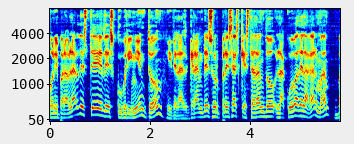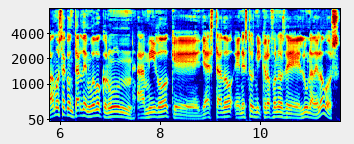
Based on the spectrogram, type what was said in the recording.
Bueno, y para hablar de este descubrimiento y de las grandes sorpresas que está dando la cueva de la Garma, vamos a contar de nuevo con un amigo que ya ha estado en estos micrófonos de Luna de Lobos.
